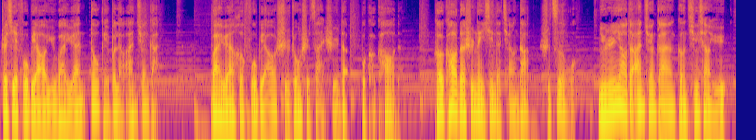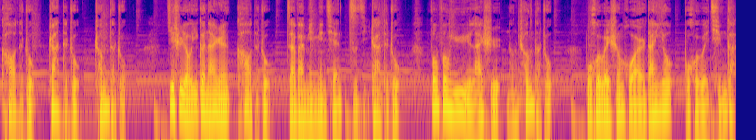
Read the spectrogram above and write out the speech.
这些浮表与外援都给不了安全感，外援和浮表始终是暂时的、不可靠的，可靠的是内心的强大，是自我。女人要的安全感更倾向于靠得住、站得住、撑得住。即使有一个男人靠得住，在外面面前自己站得住，风风雨雨来时能撑得住，不会为生活而担忧，不会为情感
